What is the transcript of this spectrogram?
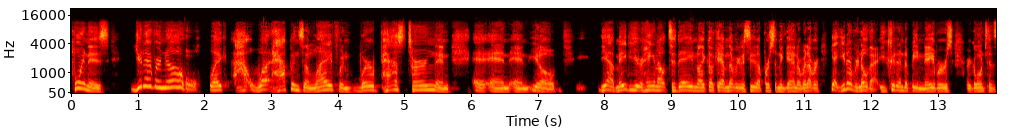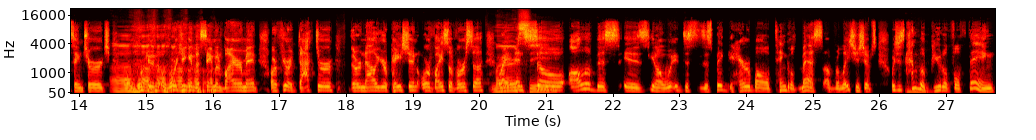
point is you never know like how, what happens in life when we're past turn and and and you know yeah maybe you're hanging out today and like okay i'm never going to see that person again or whatever. Yeah you never know that. You could end up being neighbors or going to the same church or working, working in the same environment or if you're a doctor they're now your patient or vice versa right? And so all of this is you know just this big hairball tangled mess of relationships which is kind of a beautiful thing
